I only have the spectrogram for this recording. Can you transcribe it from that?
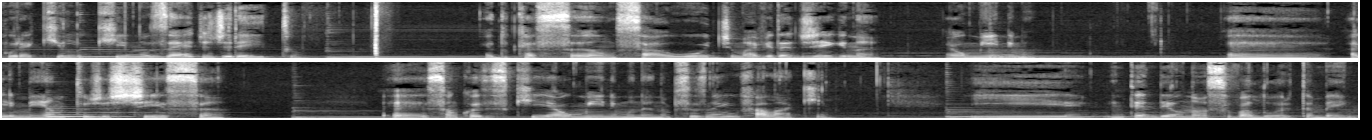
por aquilo que nos é de direito. Educação, saúde, uma vida digna é o mínimo. É, alimento, justiça, é, são coisas que é o mínimo, né? Não preciso nem falar aqui. E entender o nosso valor também,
